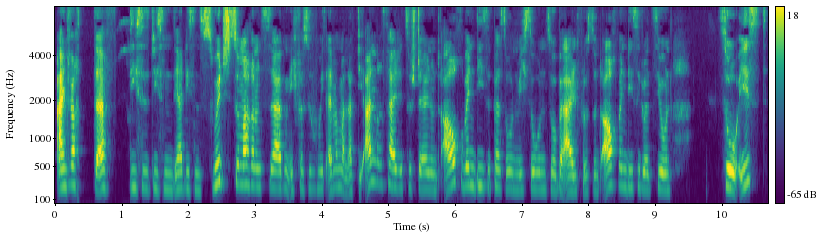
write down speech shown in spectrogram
einfach da, diese, diesen, ja, diesen Switch zu machen und zu sagen, ich versuche mich einfach mal auf die andere Seite zu stellen und auch wenn diese Person mich so und so beeinflusst und auch wenn die Situation so ist,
